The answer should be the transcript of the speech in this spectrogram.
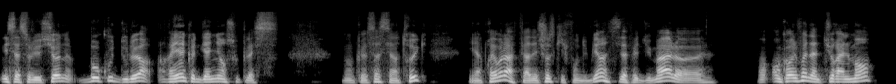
et ça solutionne beaucoup de douleurs rien que de gagner en souplesse. Donc euh, ça c'est un truc. Et après, voilà, faire des choses qui font du bien. Si ça fait du mal, euh, encore une fois, naturellement,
